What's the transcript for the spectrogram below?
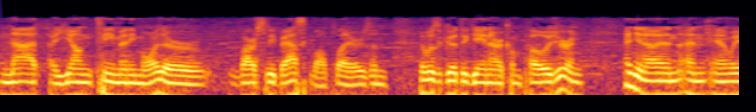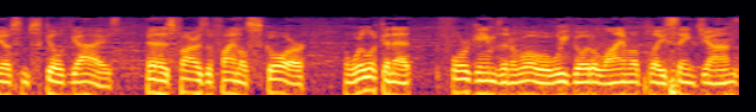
not a young team anymore. They're varsity basketball players, and it was good to gain our composure and and you know, and and, and we have some skilled guys. As far as the final score, we're looking at four games in a row where we go to Lima, play St. John's,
